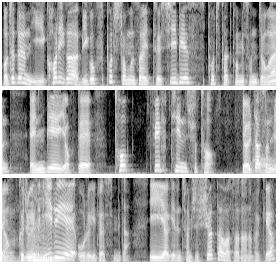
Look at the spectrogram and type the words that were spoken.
어쨌든 이 커리가 미국 스포츠 전문 사이트 CBS 스포츠닷컴이 선정한 NBA 역대 톱 15 슈터 15명 그 중에서 1위에 오르기도 했습니다. 이 이야기는 잠시 쉬었다 와서 나눠볼게요.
